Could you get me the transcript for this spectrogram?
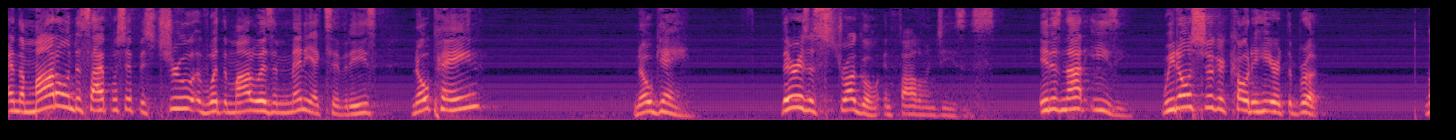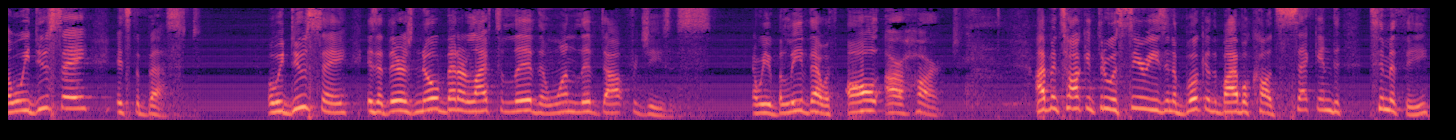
And the model in discipleship is true of what the model is in many activities no pain, no gain. There is a struggle in following Jesus. It is not easy. We don't sugarcoat it here at the Brook. But what we do say, it's the best. What we do say is that there is no better life to live than one lived out for Jesus. And we believe that with all our heart. I've been talking through a series in a book of the Bible called Second Timothy.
